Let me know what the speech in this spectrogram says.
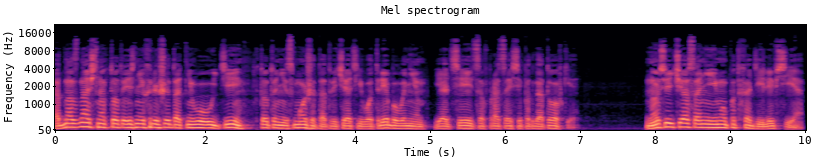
Однозначно кто-то из них решит от него уйти, кто-то не сможет отвечать его требованиям и отсеяться в процессе подготовки. Но сейчас они ему подходили все.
